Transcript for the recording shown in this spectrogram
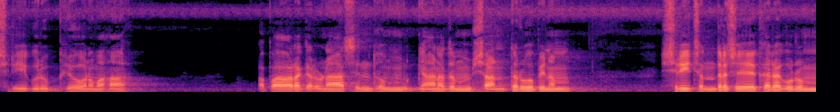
ஸ்ரீகுருப்போ நம அபார கருணாசிந்தும் ஜானதம் சாந்தரூபிணம். ஸ்ரீச்சந்திரசேகரகுரும்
